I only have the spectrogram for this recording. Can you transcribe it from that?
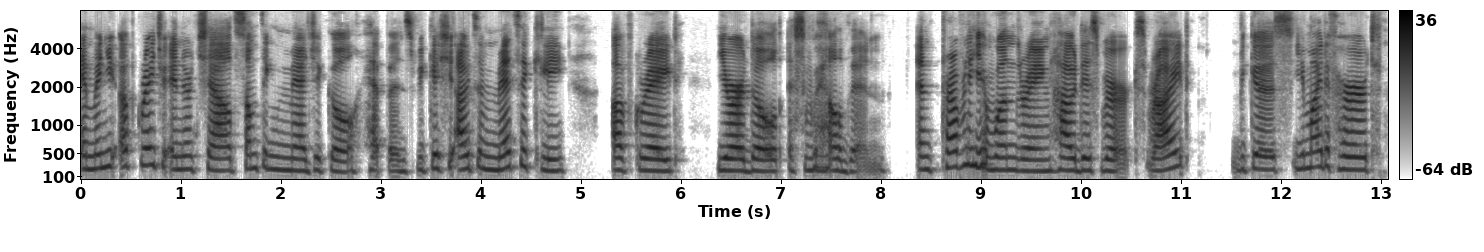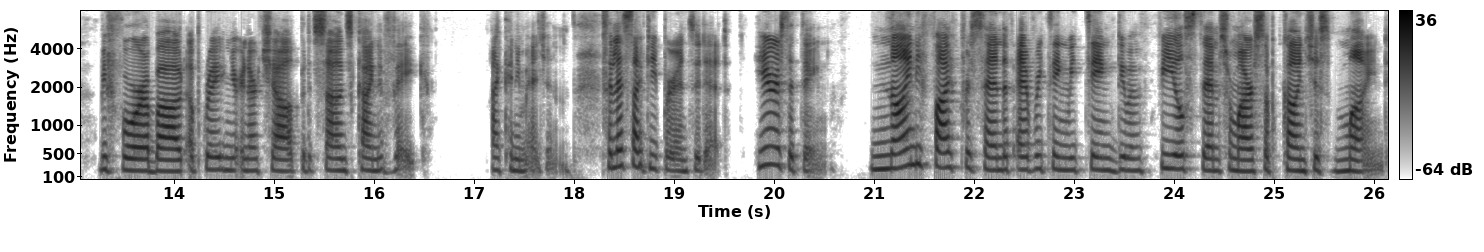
And when you upgrade your inner child, something magical happens because you automatically upgrade your adult as well, then. And probably you're wondering how this works, right? Because you might have heard before about upgrading your inner child, but it sounds kind of vague. I can imagine. So let's dive deeper into that. Here's the thing 95% of everything we think, do, and feel stems from our subconscious mind.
